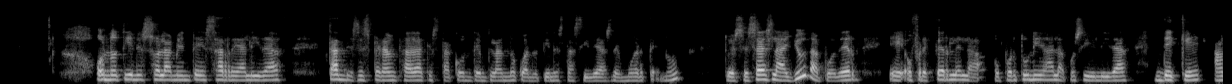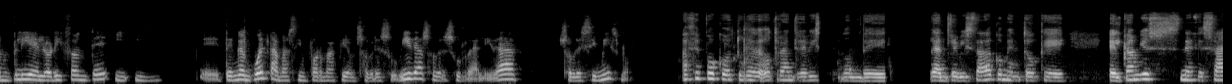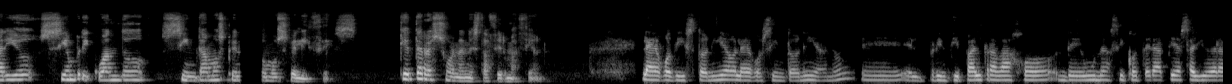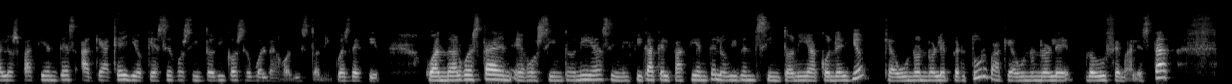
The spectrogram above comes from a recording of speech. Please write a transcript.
o no tiene solamente esa realidad tan desesperanzada que está contemplando cuando tiene estas ideas de muerte, ¿no? Entonces, esa es la ayuda, poder eh, ofrecerle la oportunidad, la posibilidad de que amplíe el horizonte y, eh, tenga en cuenta más información sobre su vida, sobre su realidad, sobre sí mismo. Hace poco tuve otra entrevista donde la entrevistada comentó que el cambio es necesario siempre y cuando sintamos que no somos felices. ¿Qué te resuena en esta afirmación? la egodistonía o la egosintonía. ¿no? Eh, el principal trabajo de una psicoterapia es ayudar a los pacientes a que aquello que es egosintónico se vuelva egodistónico. Es decir, cuando algo está en egosintonía significa que el paciente lo vive en sintonía con el yo, que a uno no le perturba, que a uno no le produce malestar.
